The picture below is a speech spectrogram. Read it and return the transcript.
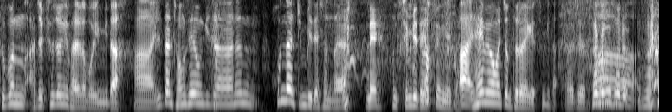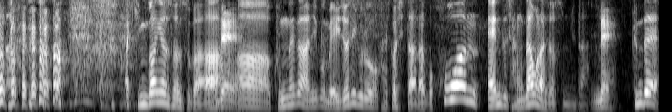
두 분 아주 표정이 밝아 보입니다. 아, 일단 정세영 기자는 혼날 준비 되셨나요? 네, 준비됐습니다. 아, 해명을 좀 들어야겠습니다. 아, 저 설명서를. 아, 아, 김광현 선수가 네. 아, 국내가 아니고 메이저리그로 갈 것이다라고 호언 and 장담을 하셨습니다. 네. 근데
